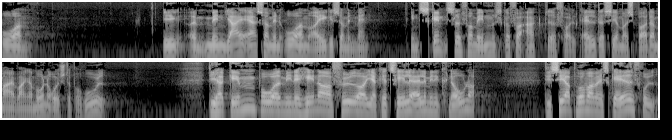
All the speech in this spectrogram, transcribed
orm, øh, men jeg er som en orm og ikke som en mand. En skændsel for mennesker, foragtet af folk. Alle, der ser mig, spotter mig, vanger mund og ryster på hovedet. De har gennemboret mine hænder og fødder, og jeg kan tælle alle mine knogler. De ser på mig med skadefryd,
